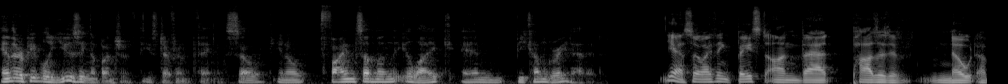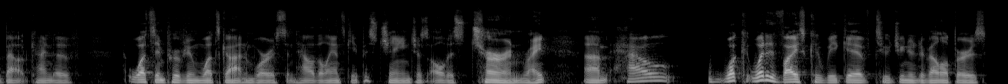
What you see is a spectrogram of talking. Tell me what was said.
And there are people using a bunch of these different things. So you know find something that you like and become great at it. Yeah so i think based on that positive note about kind of what's improved and what's gotten worse and how the landscape has changed as all this churn, right? Um, how what what advice could we give to junior developers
